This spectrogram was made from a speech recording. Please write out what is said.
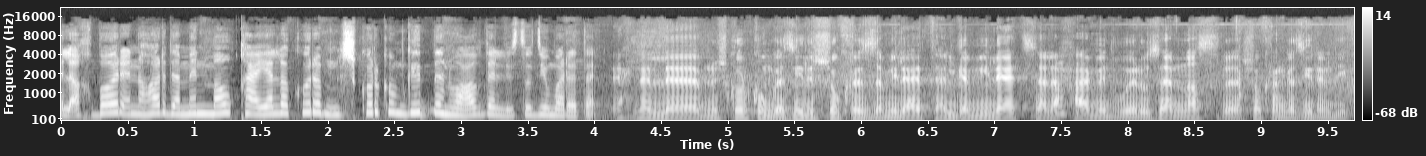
الأخبار النهاردة من موقع يلا كورة. بنشكركم جدا وعودة للاستوديو مرة تانية. إحنا اللي بنشكركم جزيل الشكر الزميلات الجميلات سلا حامد وروزان نصر. شكرا جزيلا ليكم.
